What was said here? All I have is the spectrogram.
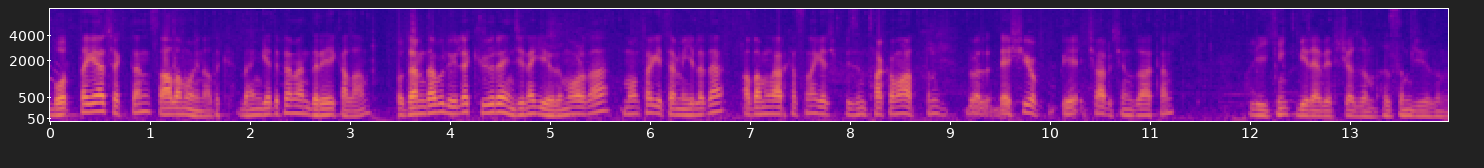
Botta gerçekten sağlam oynadık. Ben gidip hemen Drake alam. Totem W ile Q range'ine girdim orada. Montag itemiyle de adamın arkasına geçip bizim takıma attım. Böyle deşi yok bir çar için zaten. Leaking birebir çözüm. Hızımcığızın.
